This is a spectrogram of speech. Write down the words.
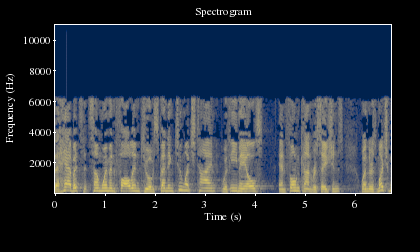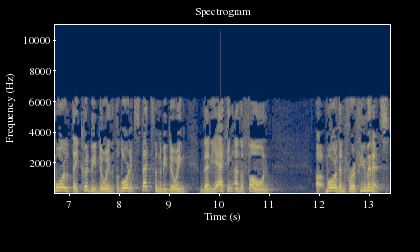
the habits that some women fall into of spending too much time with emails and phone conversations when there's much more that they could be doing, that the Lord expects them to be doing, than yakking on the phone uh, more than for a few minutes.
